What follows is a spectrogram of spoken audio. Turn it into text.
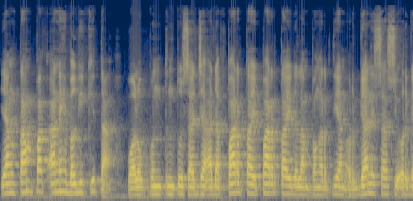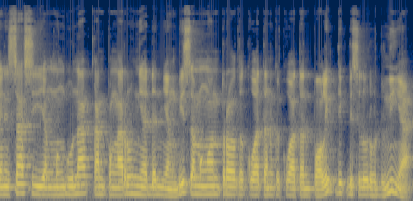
yang tampak aneh bagi kita, walaupun tentu saja ada partai-partai dalam pengertian organisasi-organisasi yang menggunakan pengaruhnya dan yang bisa mengontrol kekuatan-kekuatan politik di seluruh dunia.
